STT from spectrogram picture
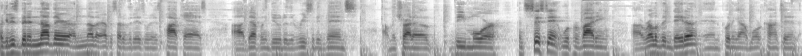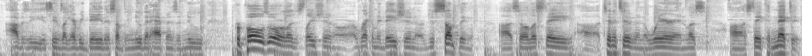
Look, it has been another another episode of It Is What It Is podcast. Uh, definitely due to the recent events, I'm gonna try to be more consistent with providing uh, relevant data and putting out more content. Obviously, it seems like every day there's something new that happens, a new proposal or legislation or a recommendation or just something uh, so let's stay uh, attentive and aware and let's uh, stay connected.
